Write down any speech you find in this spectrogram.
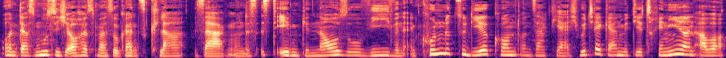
Und das muss ich auch erstmal so ganz klar sagen. Und das ist eben genauso wie, wenn ein Kunde zu dir kommt und sagt, ja, ich würde ja gern mit dir trainieren, aber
